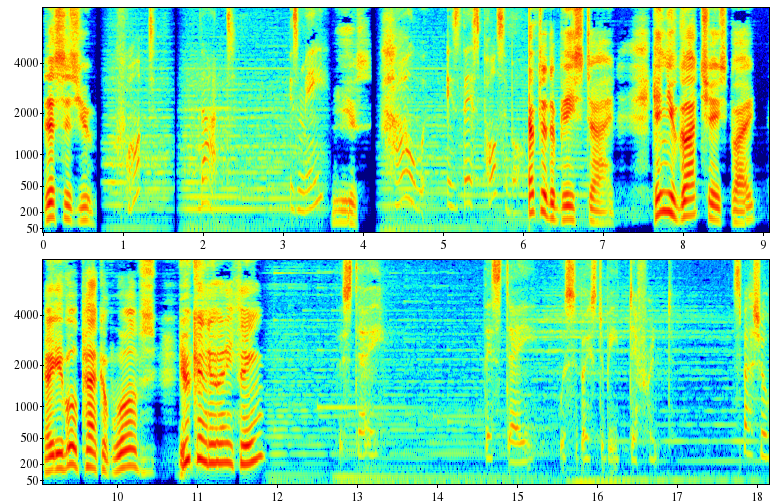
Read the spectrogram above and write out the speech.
This is you. What? That is me? Yes. How is this possible? After the beast died, then you got chased by an evil pack of wolves. You can do anything? This day. This day was supposed to be different. Special.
